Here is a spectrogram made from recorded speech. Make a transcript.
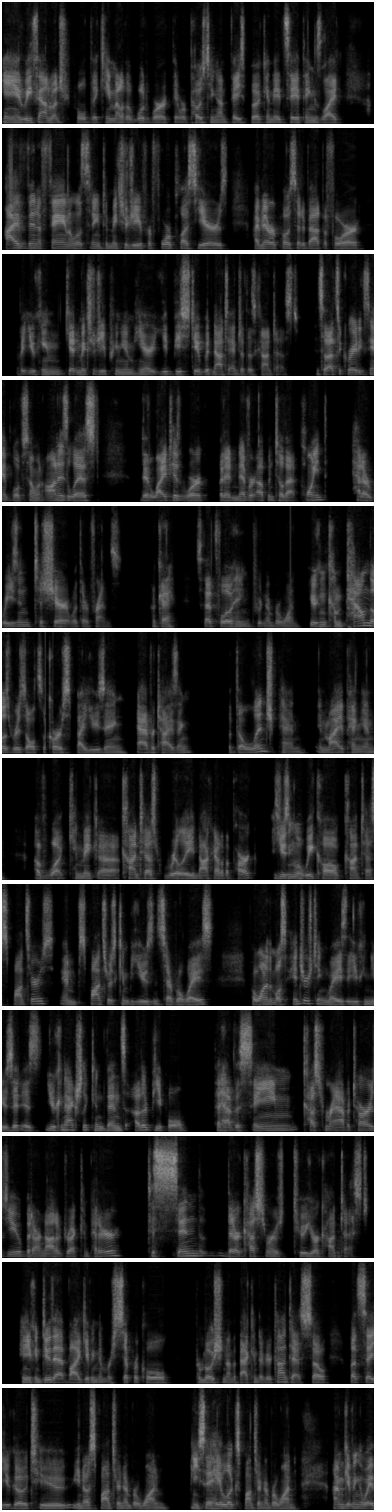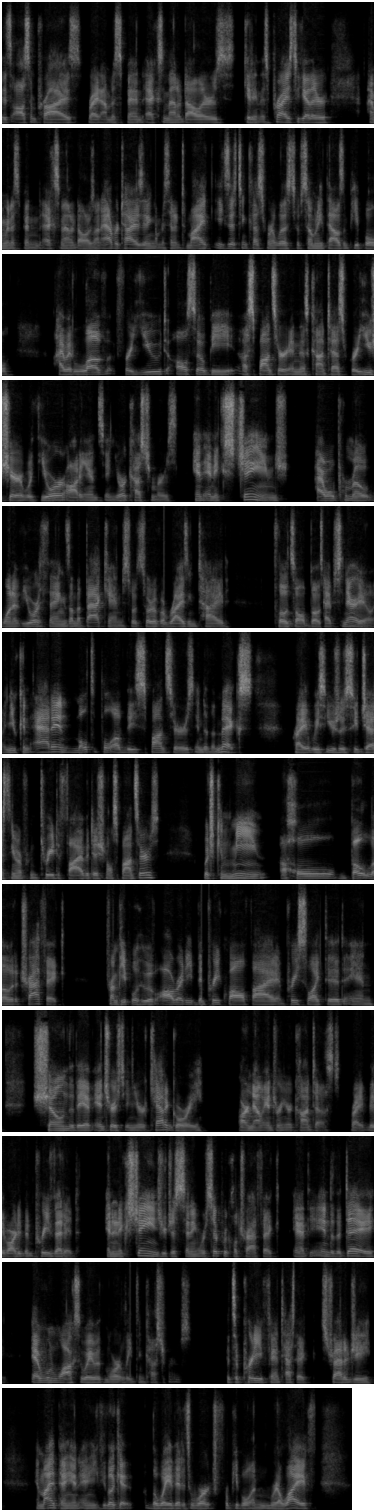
And we found a bunch of people that came out of the woodwork that were posting on Facebook and they'd say things like, I've been a fan of listening to Mixergy for four plus years. I've never posted about it before but you can get Mixergy Premium here. You'd be stupid not to enter this contest. And so that's a great example of someone on his list that liked his work, but had never up until that point had a reason to share it with their friends. Okay. So that's low hanging fruit number one. You can compound those results, of course, by using advertising. But the linchpin, in my opinion, of what can make a contest really knock out of the park is using what we call contest sponsors. And sponsors can be used in several ways. But one of the most interesting ways that you can use it is you can actually convince other people that have the same customer avatar as you, but are not a direct competitor, to send their customers to your contest. And you can do that by giving them reciprocal promotion on the back end of your contest. So let's say you go to, you know, sponsor number one. And you say, hey, look, sponsor number one, I'm giving away this awesome prize, right? I'm to spend X amount of dollars getting this prize together. I'm to spend X amount of dollars on advertising. I'm to send it to my existing customer list of so many thousand people. I would love for you to also be a sponsor in this contest where you share it with your audience and your customers. And in exchange, I will promote one of your things on the back end. So it's sort of a rising tide floats all boats type scenario. And you can add in multiple of these sponsors into the mix, right? We usually suggest anywhere from three to five additional sponsors, which can mean a whole boatload of traffic from people who have already been pre qualified and pre selected and shown that they have interest in your category are now entering your contest, right? They've already been pre vetted. And in exchange, you're just sending reciprocal traffic. And at the end of the day, everyone walks away with more leads and customers. It's a pretty fantastic strategy, in my opinion. And if you look at the way that it's worked for people in real life,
